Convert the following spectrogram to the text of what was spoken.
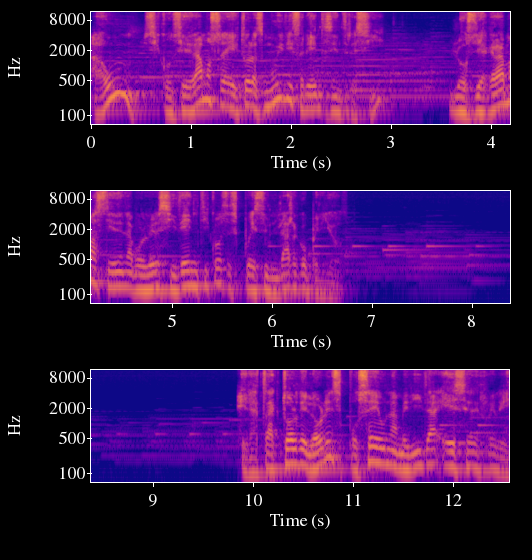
Aún si consideramos trayectorias muy diferentes entre sí, los diagramas tienden a volverse idénticos después de un largo periodo. El atractor de Lorentz posee una medida SRB.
